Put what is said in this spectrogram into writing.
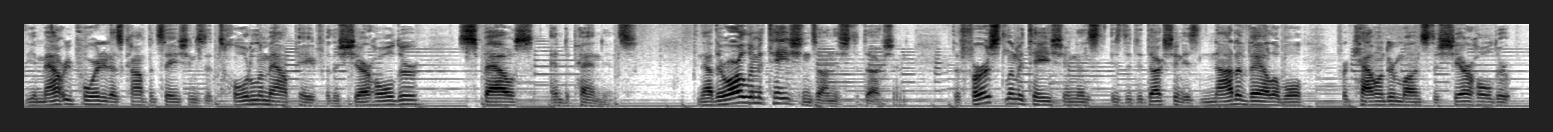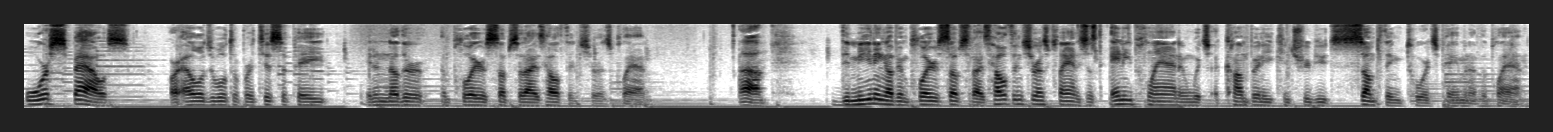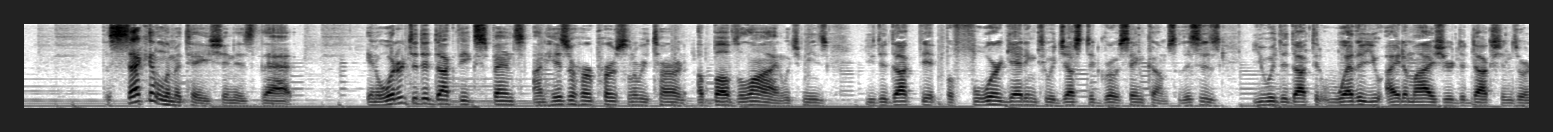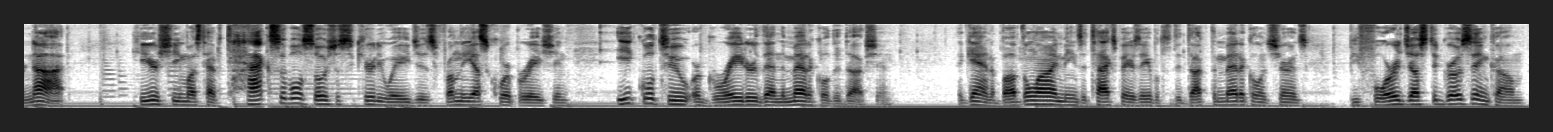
The amount reported as compensation is the total amount paid for the shareholder, spouse, and dependents. Now, there are limitations on this deduction. The first limitation is, is the deduction is not available for calendar months the shareholder or spouse are eligible to participate in another employer subsidized health insurance plan. Um, the meaning of employer subsidized health insurance plan is just any plan in which a company contributes something towards payment of the plan. The second limitation is that in order to deduct the expense on his or her personal return above the line, which means you deduct it before getting to adjusted gross income. So this is you would deduct it whether you itemize your deductions or not he or she must have taxable Social Security wages from the S corporation equal to or greater than the medical deduction. Again, above the line means a taxpayer is able to deduct the medical insurance before adjusted gross income.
